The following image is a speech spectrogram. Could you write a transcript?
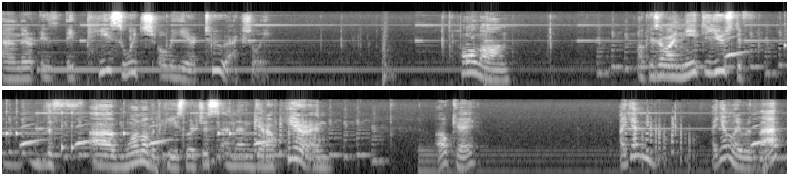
And there is a P-switch over here too, actually. Hold on. Okay, so I need to use the, the uh, one of the P-switches and then get up here and... Okay. I can... I can live with that.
